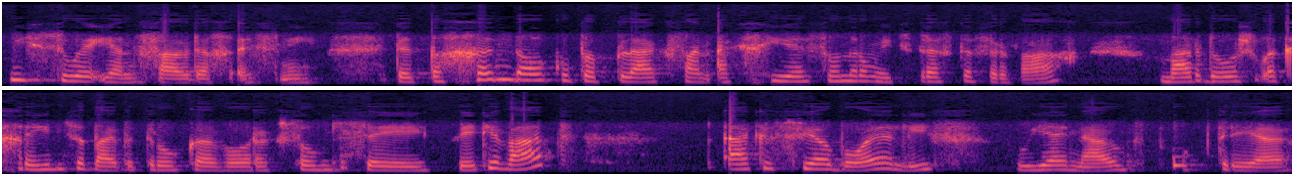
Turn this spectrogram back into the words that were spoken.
nie so eenvoudig is nie. Dit begin dalk op 'n plek van ek gee sonder om iets terug te verwag, maar daar's ook grense by betrokke waar ek soms sê, weet jy wat? Ek is vir jou baie lief, hoe jy nou optree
